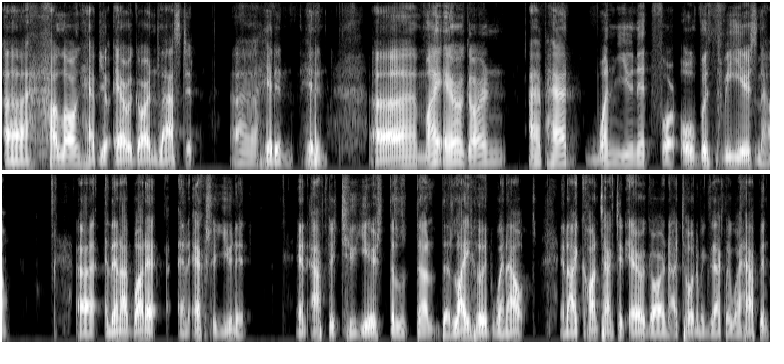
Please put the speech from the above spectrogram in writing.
Uh, how long have your AeroGarden lasted? Uh, hidden, hidden. Uh, my AeroGarden I've had one unit for over three years now. Uh, and then I bought a, an extra unit. And after two years, the, the, the light hood went out. And I contacted AeroGarden. I told them exactly what happened,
